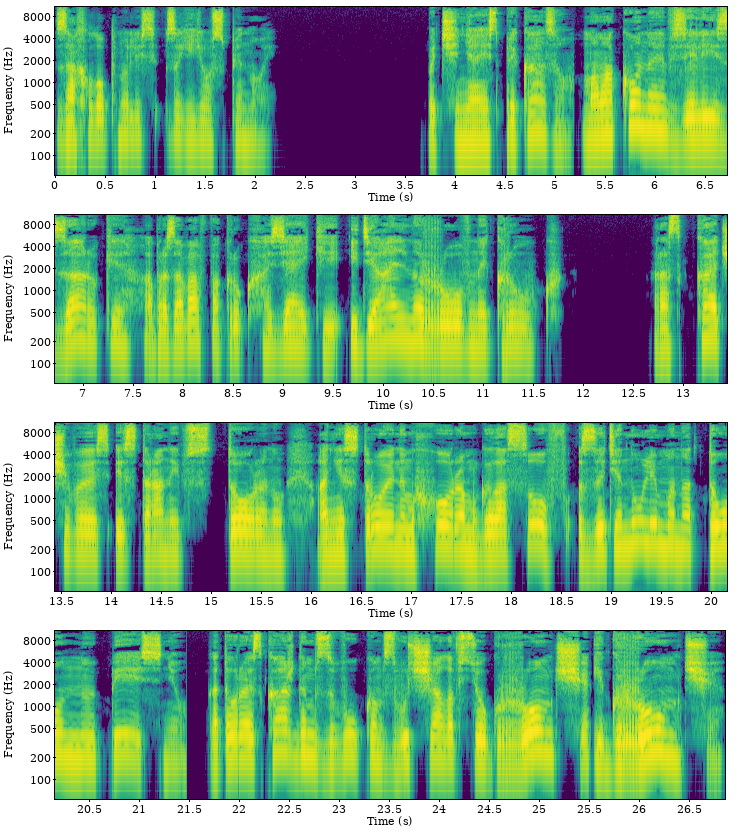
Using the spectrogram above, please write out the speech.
захлопнулись за ее спиной. Подчиняясь приказу, мамаконы взялись за руки, образовав вокруг хозяйки идеально ровный круг, Раскачиваясь из стороны в сторону, они стройным хором голосов затянули монотонную песню, которая с каждым звуком звучала все громче и громче.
